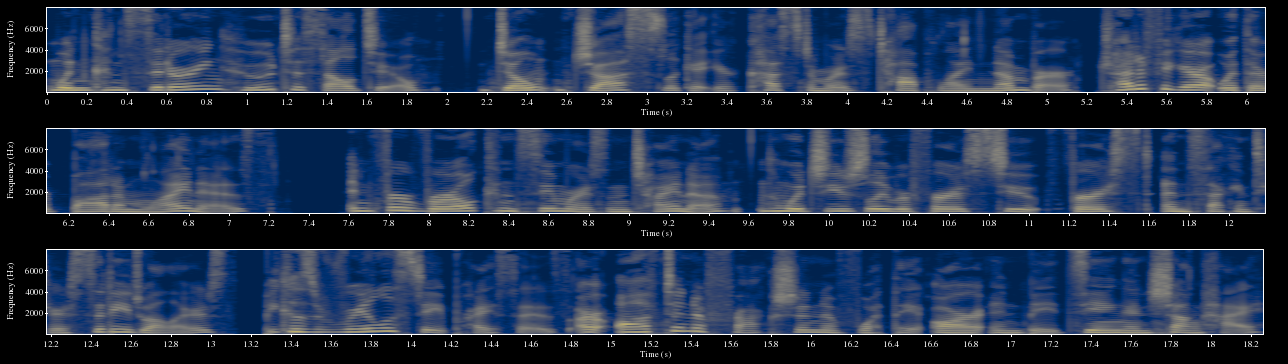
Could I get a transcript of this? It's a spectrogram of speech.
when considering who to sell to, don't just look at your customer's top line number. Try to figure out what their bottom line is. And for rural consumers in China, which usually refers to first and second tier city dwellers, because real estate prices are often a fraction of what they are in Beijing and Shanghai,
